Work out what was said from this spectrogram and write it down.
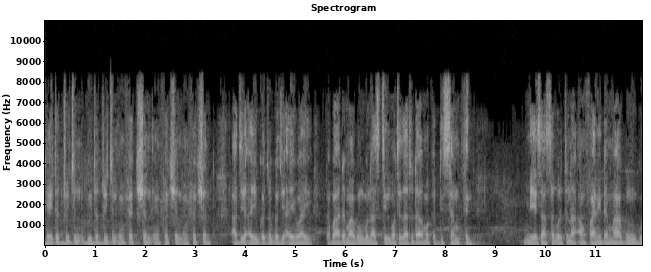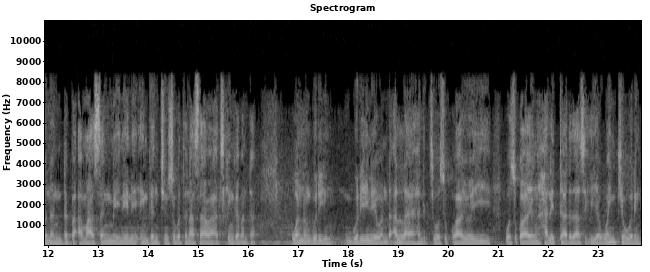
Ka yi ta treating infection infection infection. A je a yi gwaje-gwaje a yi waye. Ka ba da magunguna still mace za ta dawo maka the same thing. Me yasa saboda tana amfani da magungunan da ba a ma san menene ingancin su ba tana sawa a cikin gabanta. Wannan guri guri ne wanda allah ya halicci wasu ƙwayoyi wasu ƙwayoyin halitta da za su iya wanke wurin.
